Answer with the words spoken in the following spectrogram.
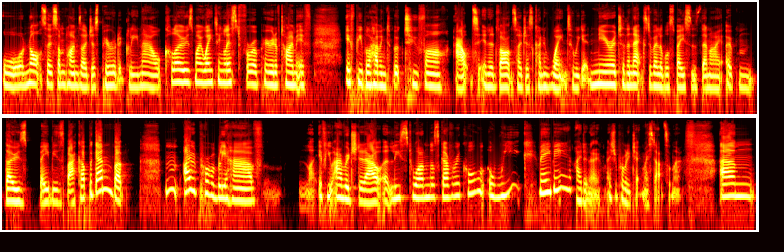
or not. So sometimes I just periodically now close my waiting list for a period of time. If if people are having to book too far out in advance, I just kind of wait until we get nearer to the next available spaces. Then I open those babies back up again. But mm, I would probably have like if you averaged it out, at least one discovery call a week, maybe. I don't know. I should probably check my stats on that. Um,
